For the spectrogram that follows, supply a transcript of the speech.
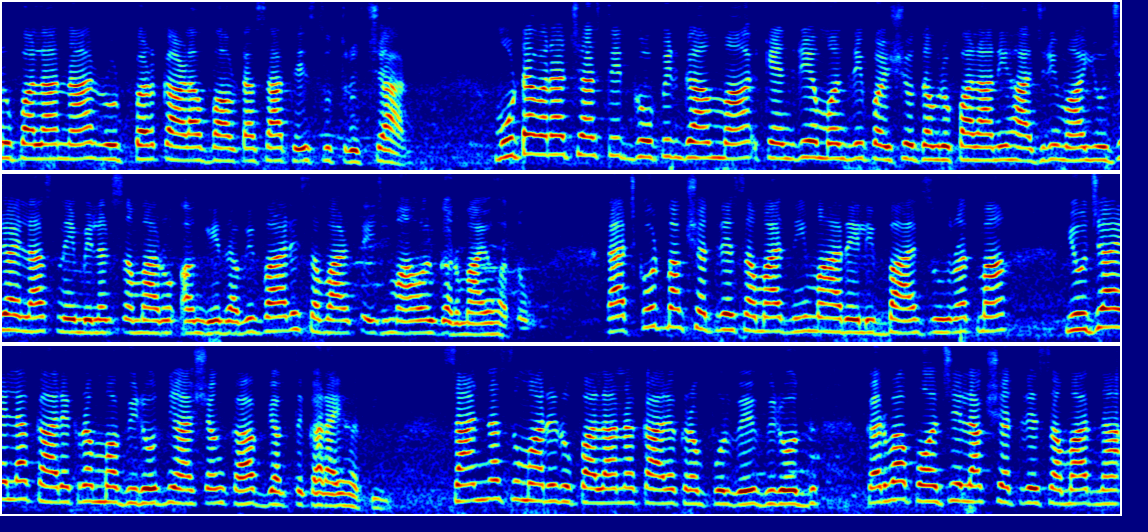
રૂપાલાના રૂટ પર કાળા વાવટા સાથે સૂત્રોચ્ચાર. મોટા વરાછા સ્થિત ગોપીન ગામમાં કેન્દ્રીય મંત્રી પરષોત્તમ રૂપાલાની હાજરીમાં યોજાયેલા સ્નેહમિલન સમારોહ અંગે રવિવારે સવારથી જ માહોલ ગરમાયો હતો. રાજકોટમાં ક્ષત્રિય સમાજની મહારેલી બાદ સુરતમાં યોજાયેલા કાર્યક્રમમાં વિરોધની આશંકા વ્યક્ત કરાઈ હતી. સાંજના સુમારે રૂપાલાના કાર્યક્રમ પૂર્વે વિરોધ કરવા પહોંચેલા ક્ષત્રિય સમાજના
